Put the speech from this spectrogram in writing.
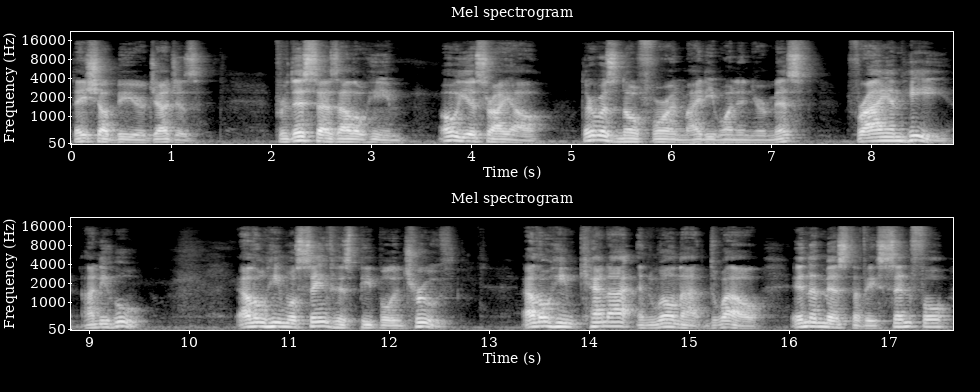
They shall be your judges. For this says Elohim, O Israel, there was no foreign mighty one in your midst, for I am he, Anihu. Elohim will save his people in truth Elohim cannot and will not dwell in the midst of a sinful,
